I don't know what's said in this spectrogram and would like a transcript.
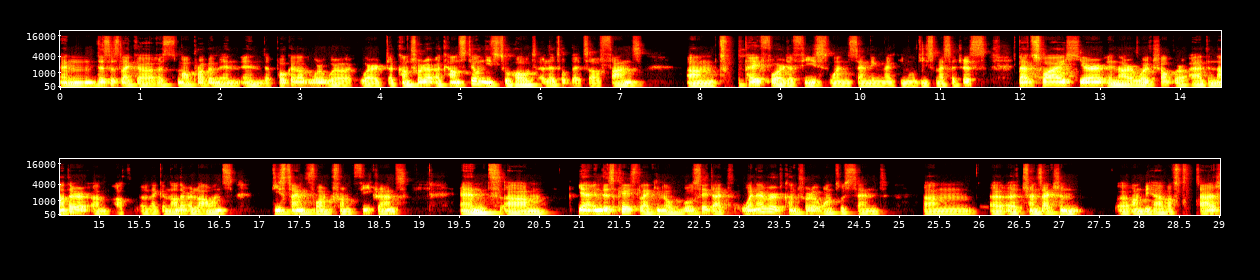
and this is like a, a, small problem in in the Polkadot world where where the controller account still needs to hold a little bit of funds um, to pay for the fees when sending like you know these messages. That's why here in our workshop we'll add another um, uh, like another allowance, this time from from fee grants and um, yeah, in this case, like you know, we'll say that whenever controller want to send um, a, a, transaction uh, on behalf of Stash,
